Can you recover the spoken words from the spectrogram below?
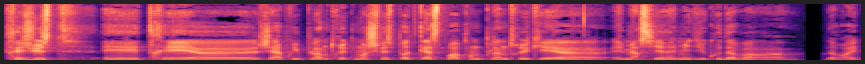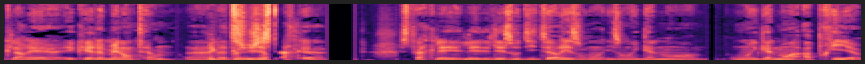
Très juste et très. Euh, j'ai appris plein de trucs. Moi, je fais ce podcast pour apprendre plein de trucs et, euh, et merci Rémi du coup d'avoir euh, d'avoir éclairé éclairé mes lanternes euh, là-dessus. J'espère que j'espère que les, les, les, auditeurs ils ont ils ont également ont également appris euh,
